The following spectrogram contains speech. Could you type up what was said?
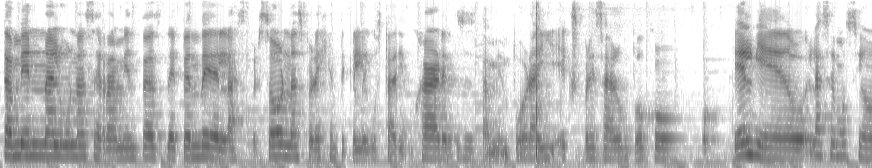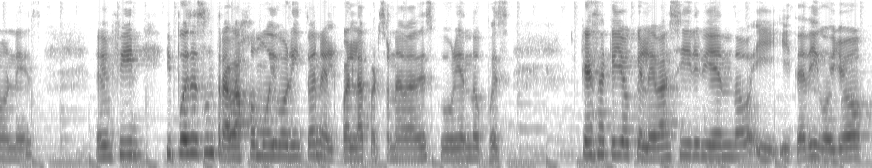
también algunas herramientas, depende de las personas, pero hay gente que le gusta dibujar, entonces también por ahí expresar un poco el miedo, las emociones, en fin, y pues es un trabajo muy bonito en el cual la persona va descubriendo pues qué es aquello que le va sirviendo y, y te digo, yo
